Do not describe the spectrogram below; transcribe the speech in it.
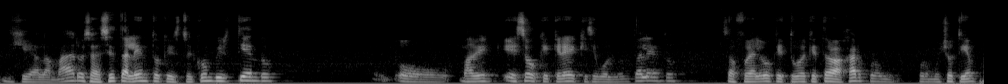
dije, a la madre, o sea, ese talento que estoy convirtiendo, o más bien eso que cree que se volvió un talento, o sea, fue algo que tuve que trabajar por, por mucho tiempo.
